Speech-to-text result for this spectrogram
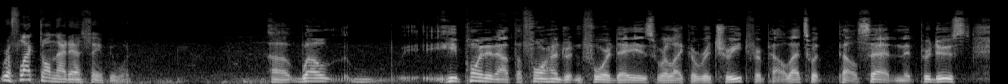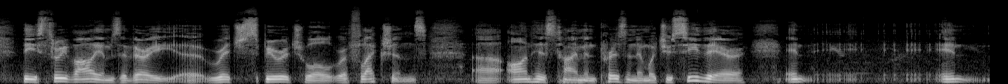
Reflect on that essay, if you would. Uh, well, he pointed out the 404 days were like a retreat for Pell. That's what Pell said, and it produced these three volumes of very uh, rich spiritual reflections uh, on his time in prison. And what you see there, in in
